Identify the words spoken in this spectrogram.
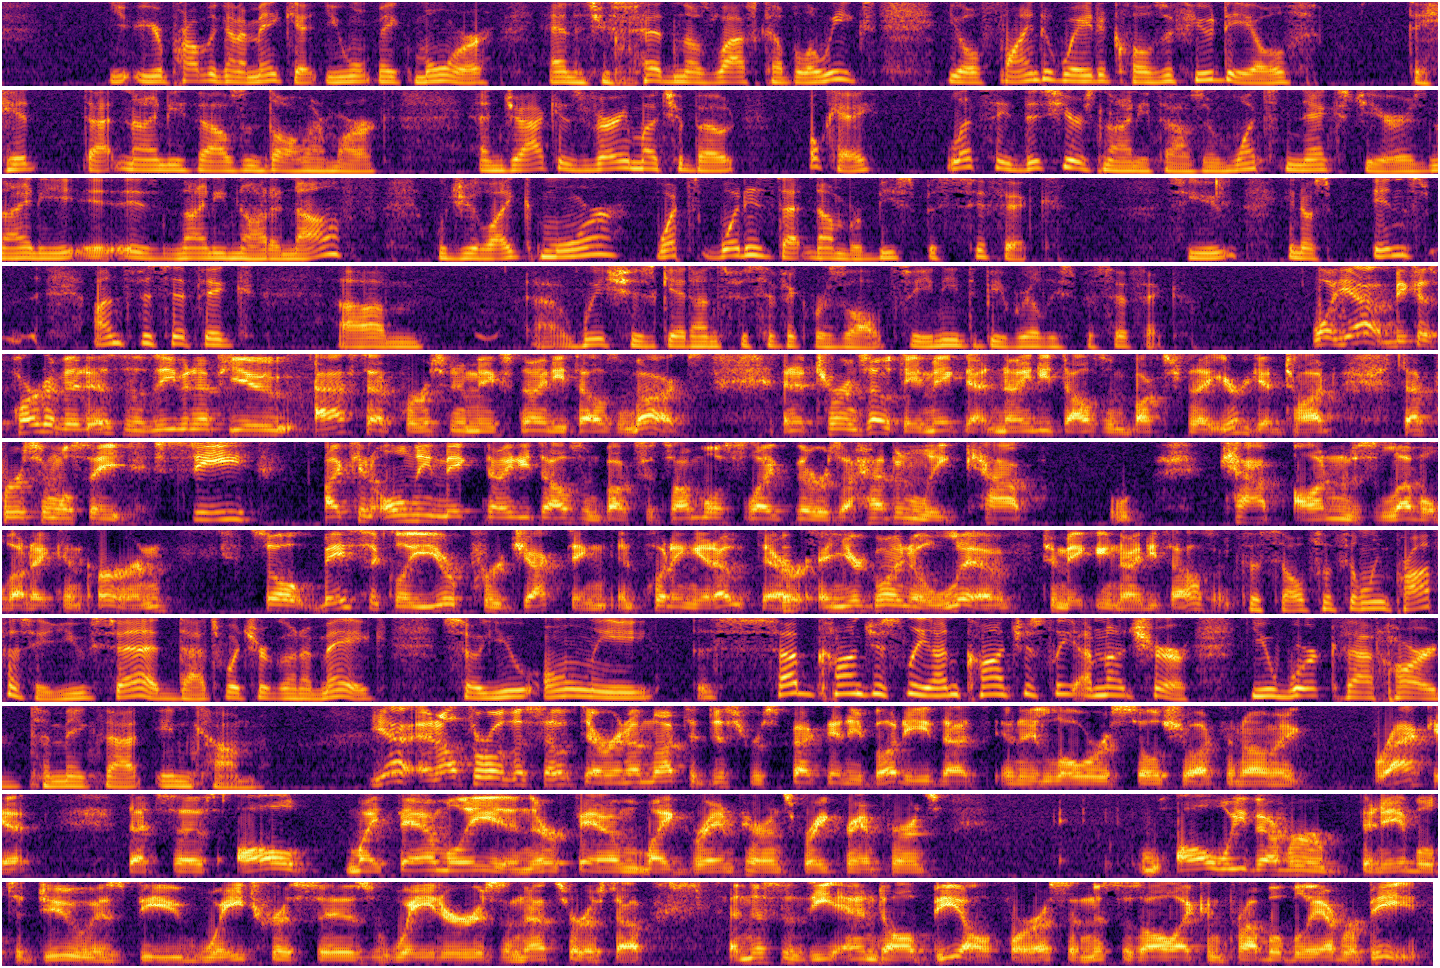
you- you're probably going to make it. You won't make more. And as you said in those last couple of weeks, you'll find a way to close a few deals to hit that $90,000 mark. And Jack is very much about, okay, let's say this year's 90,000. What's next year? Is 90 is 90 not enough? Would you like more? What's what is that number? Be specific. So you you know in unspecific um, uh, wishes get unspecific results. So you need to be really specific. Well, yeah, because part of it is is even if you ask that person who makes ninety thousand bucks, and it turns out they make that ninety thousand bucks for that year again, Todd, that person will say, "See, I can only make ninety thousand bucks. It's almost like there's a heavenly cap cap on this level that I can earn." So basically, you're projecting and putting it out there, and you're going to live to making ninety thousand. It's a self fulfilling prophecy. You've said that's what you're going to make. So you only subconsciously, unconsciously, I'm not sure, you work that hard to make that income. Yeah, and I'll throw this out there, and I'm not to disrespect anybody that's in a lower socioeconomic bracket that says all my family and their fam, my grandparents, great grandparents, all we've ever been able to do is be waitresses, waiters, and that sort of stuff. And this is the end all be all for us, and this is all I can probably ever be.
